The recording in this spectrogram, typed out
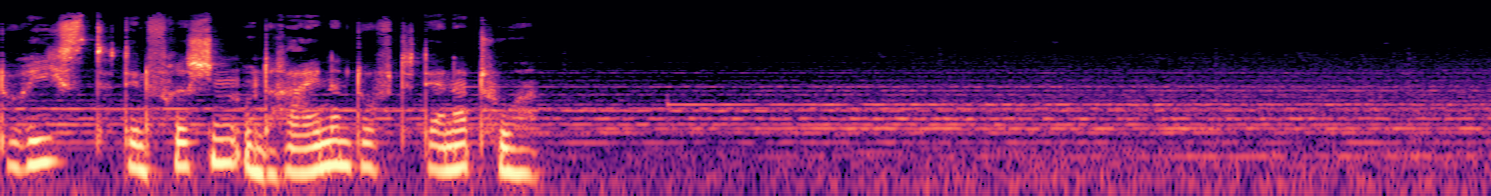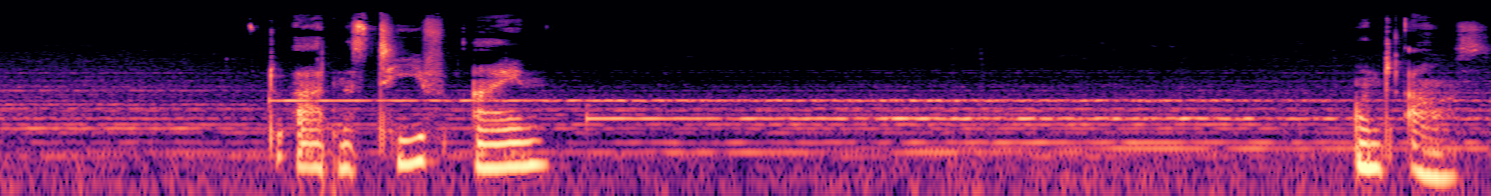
Du riechst den frischen und reinen Duft der Natur. Du atmest tief ein und aus.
